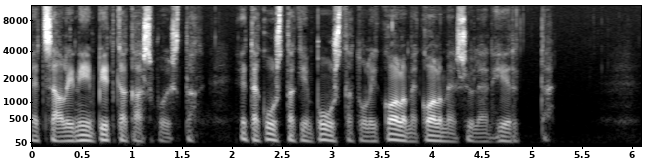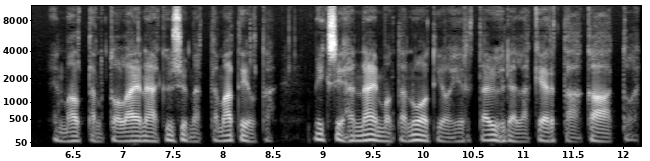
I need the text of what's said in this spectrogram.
Metsä oli niin pitkäkasvuista, että kustakin puusta tuli kolme kolmen sylen hirttä. En malttanut olla enää kysymättä Matilta, miksi hän näin monta nuotiohirttä yhdellä kertaa kaatoi.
